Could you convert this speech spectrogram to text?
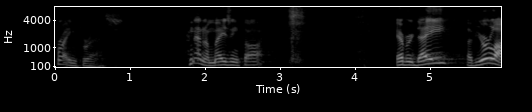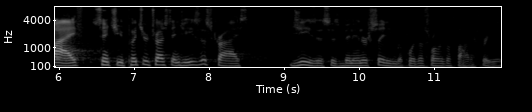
praying for us. Isn't that an amazing thought? Every day of your life, since you put your trust in Jesus Christ, Jesus has been interceding before the throne of the Father for you.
